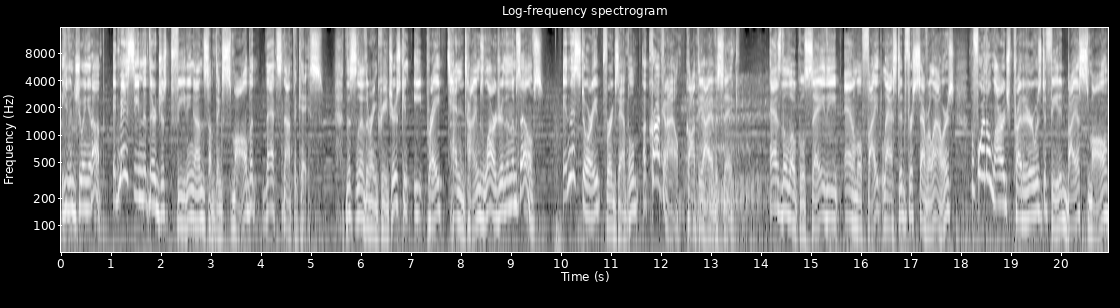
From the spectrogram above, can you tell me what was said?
even chewing it up. It may seem that they're just feeding on something small, but that's not the case. The slithering creatures can eat prey 10 times larger than themselves. In this story, for example, a crocodile caught the eye of a snake. As the locals say, the animal fight lasted for several hours before the large predator was defeated by a small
